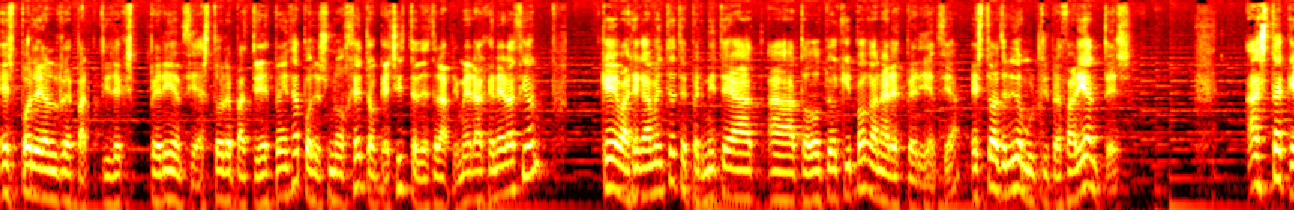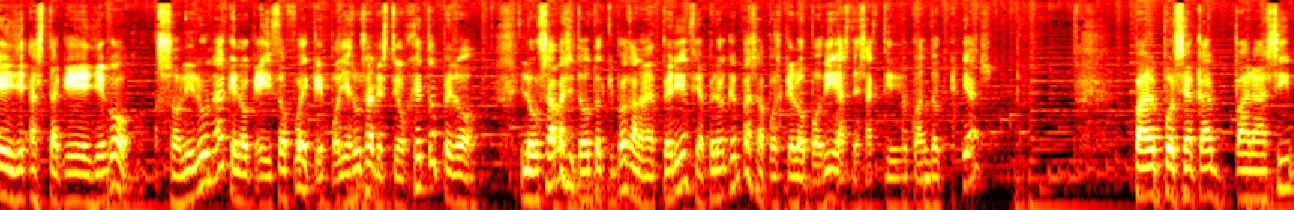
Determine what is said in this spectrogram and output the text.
es por el repartir experiencia. Esto repartir experiencia pues es un objeto que existe desde la primera generación que básicamente te permite a, a todo tu equipo ganar experiencia. Esto ha tenido múltiples variantes. Hasta que, hasta que llegó Sol y Luna, que lo que hizo fue que podías usar este objeto, pero lo usabas y todo tu equipo ganaba experiencia. Pero ¿qué pasa? Pues que lo podías desactivar cuando querías. Para, por si para así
